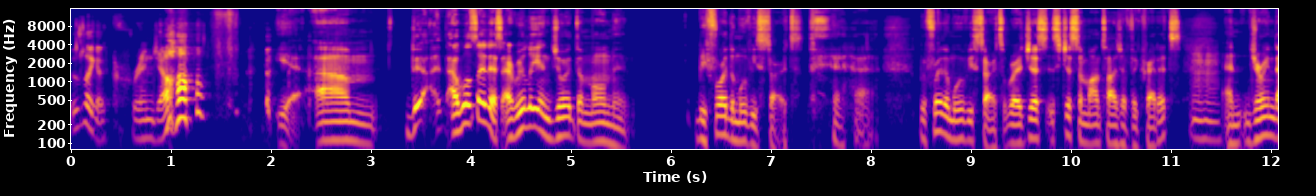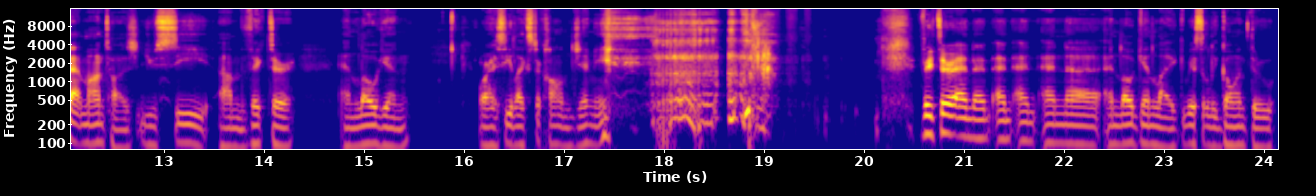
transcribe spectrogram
this is like a cringe off yeah. Um. The, I- I will say this: I really enjoyed the moment before the movie starts. before the movie starts, where it just it's just a montage of the credits, hmm and during that montage, you see um Victor and Logan, or as he likes to call him, Jimmy. Victor and and and and and, uh, and Logan like basically going through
